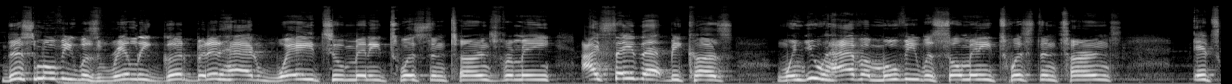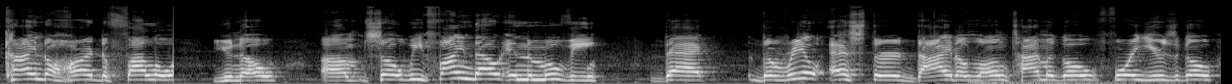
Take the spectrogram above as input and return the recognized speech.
This movie was really good, but it had way too many twists and turns for me. I say that because when you have a movie with so many twists and turns, it's kind of hard to follow, you know. Um, so we find out in the movie that the real Esther died a long time ago, four years ago,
